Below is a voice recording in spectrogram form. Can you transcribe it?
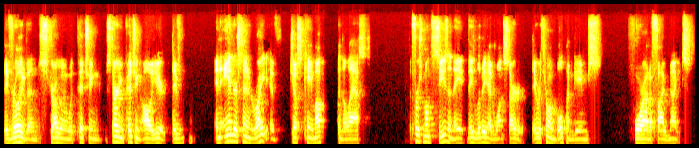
they've really been struggling with pitching, starting pitching all year. They've and Anderson and Wright have just came up in the last the first month of the season. They they literally had one starter. They were throwing bullpen games four out of five nights,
